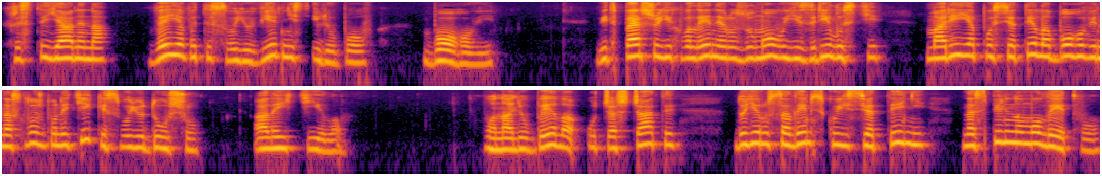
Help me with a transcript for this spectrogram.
християнина виявити свою вірність і любов Богові. Від першої хвилини розумової зрілості Марія посвятила Богові на службу не тільки свою душу, але й тіло. Вона любила учащати до Єрусалимської святині на спільну молитву,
